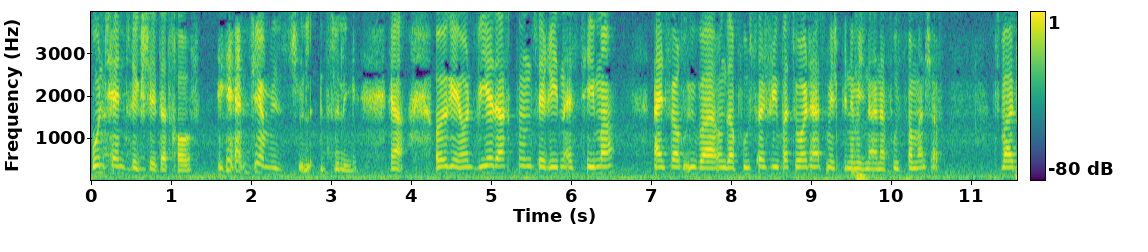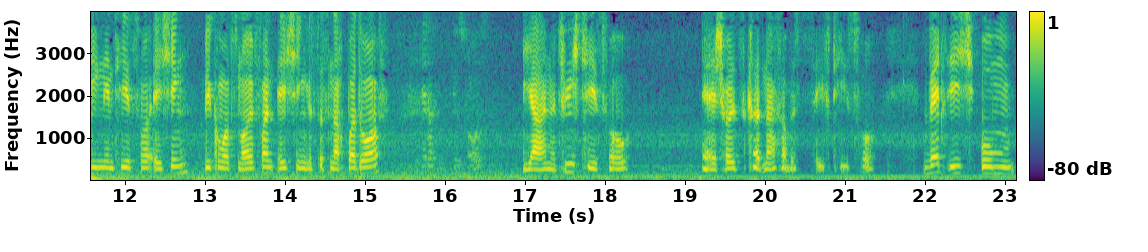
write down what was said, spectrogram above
Und Hendrik steht da drauf. Ja, sie haben Zwillinge. Ja. Okay, und wir dachten uns, wir reden als Thema einfach über unser Fußballspiel, was wir heute hatten. Wir spielen nämlich in einer Fußballmannschaft. Und zwar gegen den TSV Eching. Wir kommen aus Neufern. Eching ist das Nachbardorf. Okay, dass es TSV ist? Ja, natürlich TSV. Ja, ich schaue jetzt gerade nach, aber es ist safe TSV. Wett ich um.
